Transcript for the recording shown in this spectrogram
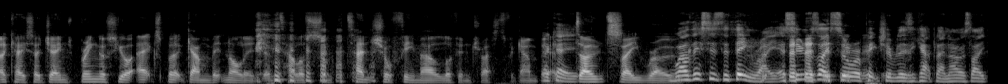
Okay, so James, bring us your expert Gambit knowledge and tell us some potential female love interests for Gambit. Okay. Don't say Rogue. Well, this is the thing, right? As soon as I saw a picture of Lizzy Caplan, I was like,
